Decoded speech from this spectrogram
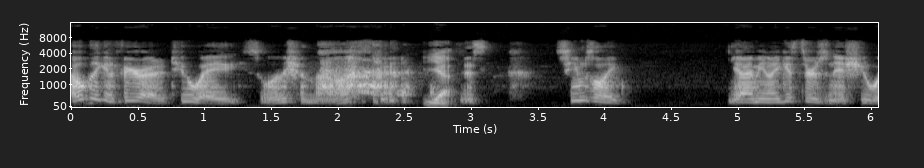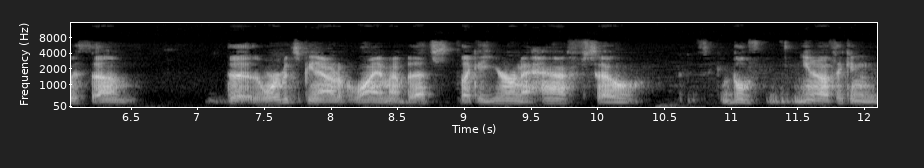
hope they can figure out a two-way solution though. yeah, it seems like, yeah, I mean, I guess there's an issue with um, the the, orbits being out of alignment, but that's like a year and a half. So, they can build, you know, if they can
